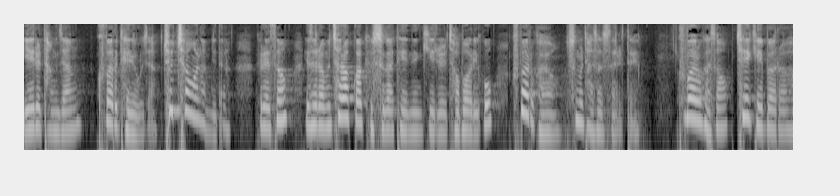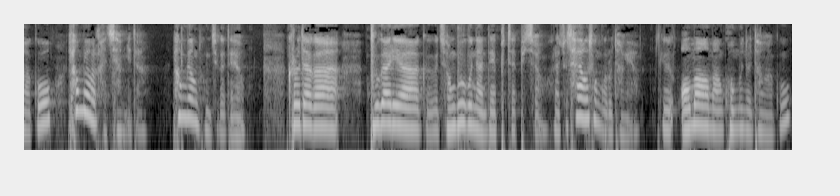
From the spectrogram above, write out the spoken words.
얘를 당장 쿠바로 데려오자 초청을 합니다. 그래서 이 사람은 철학과 교수가 되는 길을 저버리고 쿠바로 가요. 25살 때. 쿠바로 가서 체 게바라하고 혁명을 같이 합니다. 혁명 동지가 돼요. 그러다가 불가리아 그 정부군한테 붙잡히죠. 그래서 사형 선고를 당해요. 그 어마어마한 고문을 당하고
